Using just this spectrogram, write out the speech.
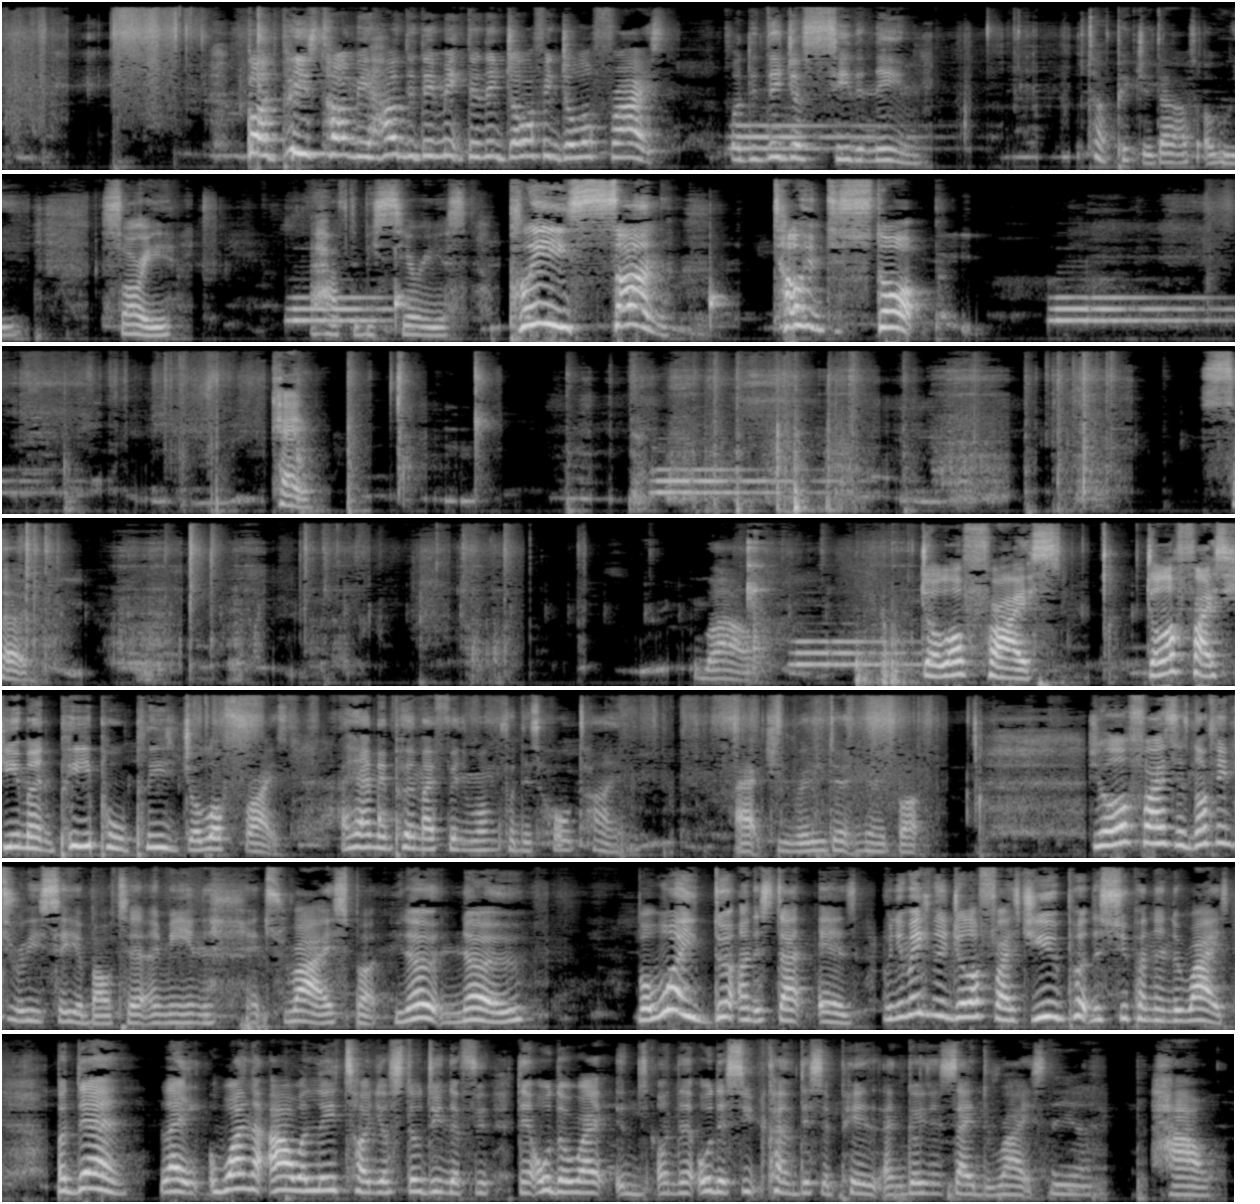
Please tell me how did they make the name jollof in jollof rice? Or did they just say the name? Of picture that was ugly. Sorry. I have to be serious. Please, son! Tell him to stop. Okay. So. Wow. Jollof rice. Jollof rice, human people, please jollof rice. I haven't been putting my phone wrong for this whole time. I actually really don't know, but jollof rice, there's nothing to really say about it. I mean, it's rice, but you don't know. But what I don't understand is when you're making the jollof rice, you put the soup and then the rice, but then like one hour later you're still doing the food. Then all the rice, on uh, the all the soup kind of disappears and goes inside the rice. Yeah. How?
